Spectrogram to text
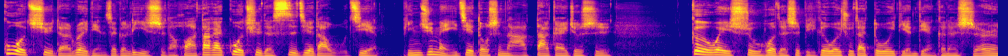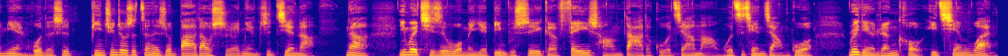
过去的瑞典这个历史的话，大概过去的四届到五届，平均每一届都是拿大概就是个位数，或者是比个位数再多一点点，可能十二面，或者是平均就是真的是八到十二面之间啊。那因为其实我们也并不是一个非常大的国家嘛，我之前讲过，瑞典人口一千万，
